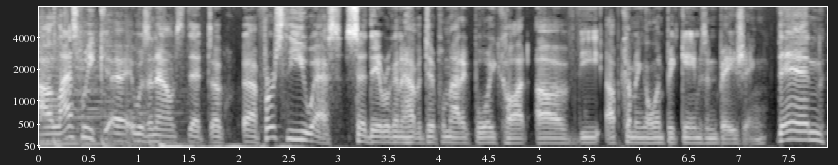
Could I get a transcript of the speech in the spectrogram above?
Uh, last week, uh, it was announced that uh, uh first the U.S. said they were going to have a diplomatic boycott of the upcoming Olympic Games in Beijing. Then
